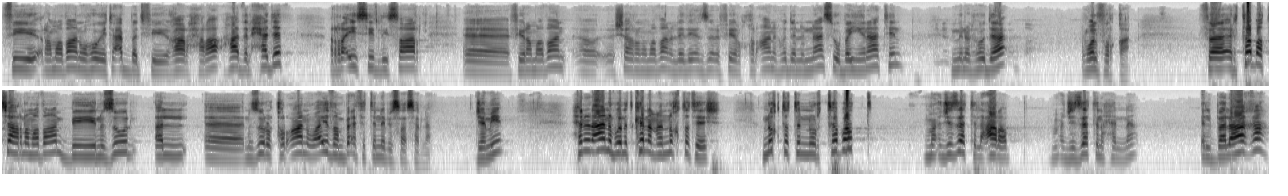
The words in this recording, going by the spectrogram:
في رمضان وهو يتعبد في غار حراء. هذا الحدث الرئيسي اللي صار آه، في رمضان آه، شهر رمضان الذي أنزل فيه القرآن هدى للناس وبينات من الهدى. والفرقان. فارتبط شهر رمضان بنزول ال- آه، نزول القرآن وأيضا بعثة النبي صلى الله عليه وسلم. جميل؟ إحنا الآن نبغى نتكلم عن نقطة إيش؟ نقطة إنه ارتبط معجزات العرب معجزاتنا إحنا البلاغة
